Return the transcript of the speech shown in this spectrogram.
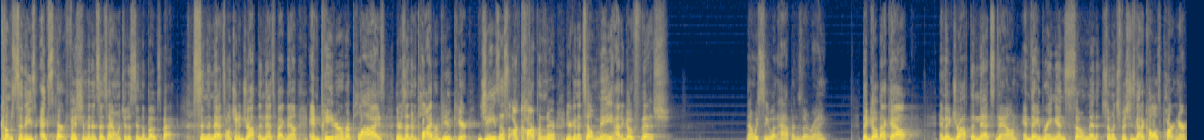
comes to these expert fishermen and says, Hey, I want you to send the boats back. Send the nets. I want you to drop the nets back down. And Peter replies, There's an implied rebuke here. Jesus, our carpenter, you're going to tell me how to go fish? Now we see what happens though, right? They go back out and they drop the nets down and they bring in so, many, so much fish he's got to call his partner.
